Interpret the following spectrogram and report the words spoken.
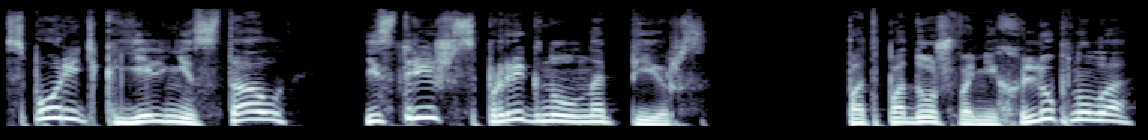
Спорить Кьель не стал, и Стриж спрыгнул на пирс. Под подошвами хлюпнуло,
